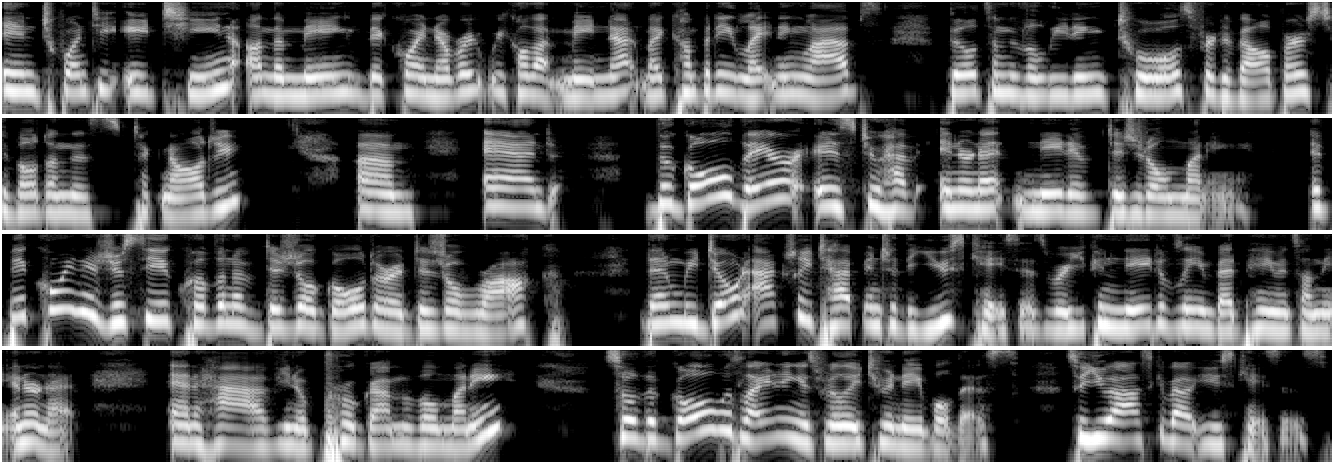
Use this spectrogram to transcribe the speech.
in 2018 on the main Bitcoin network. We call that mainnet. My company, Lightning Labs, built some of the leading tools for developers to build on this technology. Um, and the goal there is to have internet native digital money. If Bitcoin is just the equivalent of digital gold or a digital rock, then we don't actually tap into the use cases where you can natively embed payments on the internet and have, you know, programmable money. So the goal with Lightning is really to enable this. So you ask about use cases.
